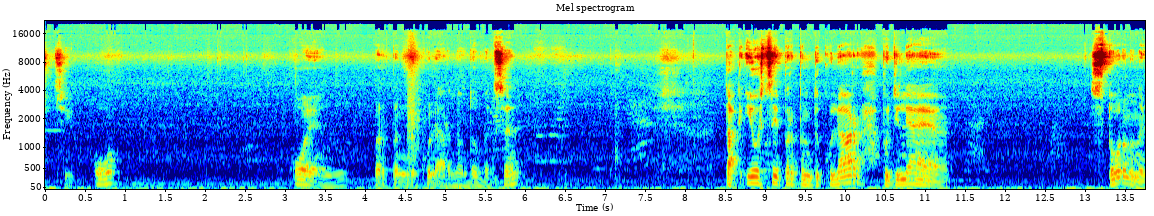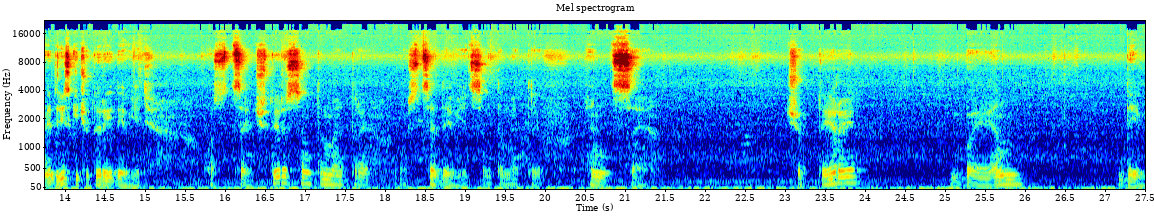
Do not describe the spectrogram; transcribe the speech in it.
точці О. ОН перпендикулярно до БЦ. Так, і ось цей перпендикуляр поділяє сторону на відрізки 4,9. Ось це 4 см, ось це 9 см. НЦ 4, БН 9.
